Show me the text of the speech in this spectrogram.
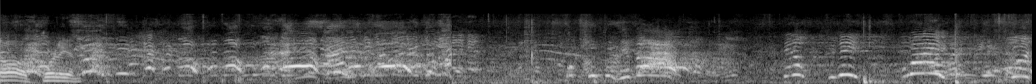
Oh, brilliant. Get up, too deep! Away! Good!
